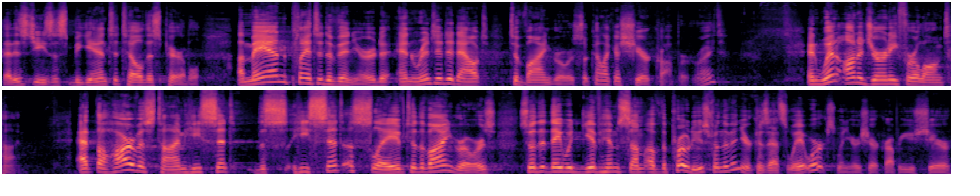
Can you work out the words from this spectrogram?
that is Jesus, began to tell this parable. A man planted a vineyard and rented it out to vine growers, so kind of like a sharecropper, right? And went on a journey for a long time. At the harvest time, he sent, the, he sent a slave to the vine growers so that they would give him some of the produce from the vineyard, because that's the way it works. When you're a sharecropper, you share,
